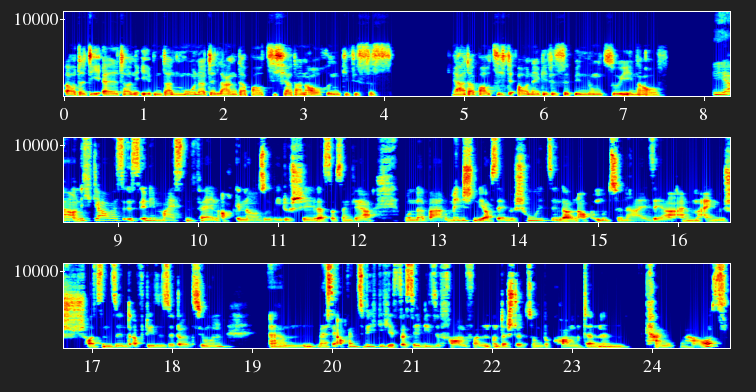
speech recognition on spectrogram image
oder die Eltern eben dann monatelang, da baut sich ja dann auch ein gewisses, ja, da baut sich auch eine gewisse Bindung zu ihnen auf. Ja, und ich glaube, es ist in den meisten Fällen auch genauso, wie du schilderst. Das sind ja wunderbare Menschen, die auch sehr geschult sind und auch emotional sehr ähm, eingeschossen sind auf diese Situation ähm, was ja auch ganz wichtig ist, dass ihr diese Form von Unterstützung bekommt dann im Krankenhaus.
